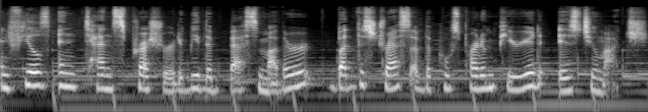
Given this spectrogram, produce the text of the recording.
and feels intense pressure to be the best mother, but the stress of the postpartum period is too much.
